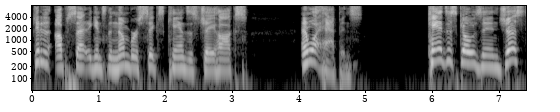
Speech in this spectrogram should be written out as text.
get an upset against the number six Kansas Jayhawks. And what happens? Kansas goes in just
